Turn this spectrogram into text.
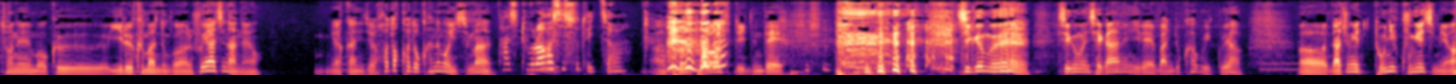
저는 뭐 그 일을 그만둔 걸 후회하진 않아요. 약간 이제 허덕허덕 하는 건 있지만 다시 돌아가실 수도 있죠. 아, 물론 돌아갈 수도 있는데 지금은 지금은 제가 하는 일에 만족하고 있고요. 어, 나중에 돈이 궁해지면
